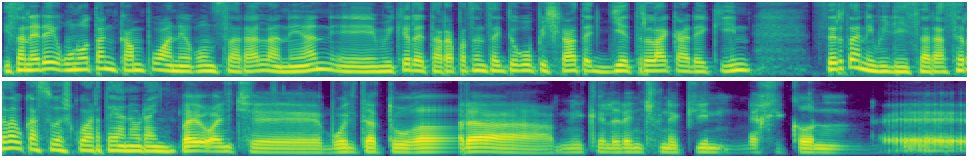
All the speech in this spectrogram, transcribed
Izan ere, egunotan kanpoan egon zara lanean, e, Mikel, eta harrapatzen zaitugu pixka bat jetlakarekin, zertan ibili zara, zer daukazu eskuartean orain? Bai, oantxe, bueltatu gara Mikel Erentxunekin Mexikon eh,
